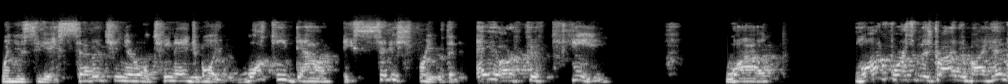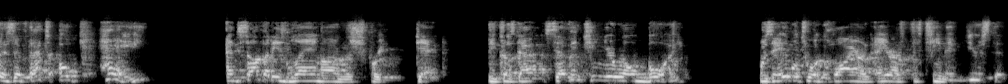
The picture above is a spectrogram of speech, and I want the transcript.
when you see a 17 year old teenage boy walking down a city street with an AR 15 while law enforcement is driving by him as if that's okay and somebody's laying on the street dead because that 17 year old boy was able to acquire an AR 15 and used it.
